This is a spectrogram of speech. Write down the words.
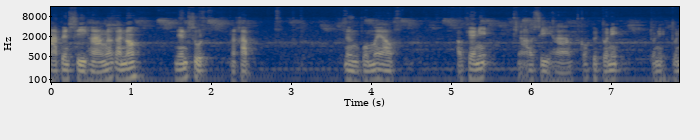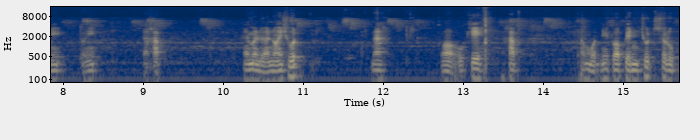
อ่าเป็นสี่หางแล้วกันเนาะ เน้นสุดนะครับหนึ่งผมไม่เอา เอาแค่นี้เอาสี่หางก็คือตัวนี้ตัวนี้ตัวนี้ตัวนี้นะครับ ให้มันเหลือน้อยชุดนะก็โอเคนะครับ ทั้งหมดนี้ก็เป็นชุดสรุป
